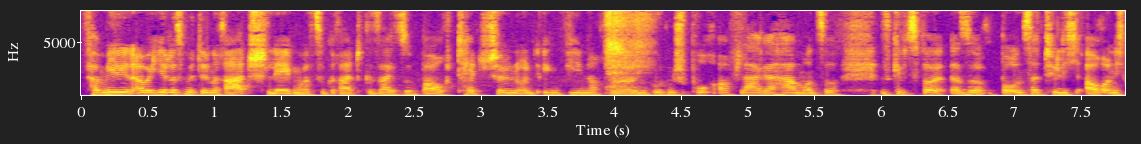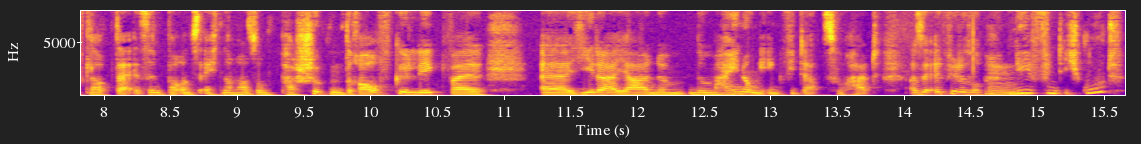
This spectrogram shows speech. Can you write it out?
Familien. Aber hier das mit den Ratschlägen, was du gerade gesagt hast, so Bauchtätscheln und irgendwie noch einen guten Spruchauflage haben und so. Es gibt's bei, also bei uns natürlich auch. Und ich glaube, da sind bei uns echt nochmal so ein paar Schippen draufgelegt, weil äh, jeder ja eine, eine Meinung irgendwie dazu hat. Also entweder so, mhm. nee, finde ich gut,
